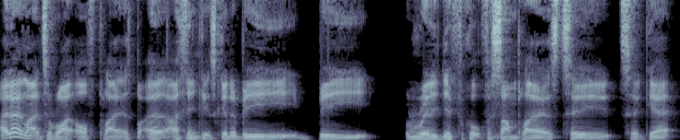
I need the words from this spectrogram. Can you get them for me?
I don't like to write off players, but I, I think it's going to be be really difficult for some players to to get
